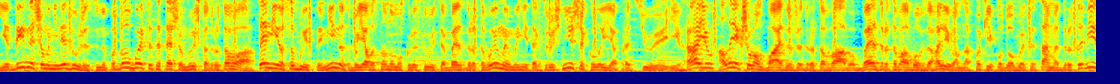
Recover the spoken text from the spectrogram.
Єдине, що мені не дуже сильно подобається, це те, що мишка дротова. Це мій особистий мінус, бо я в основному користуюся бездротовими. Мені так зручніше, коли я працюю і граю. Але якщо вам байдуже дротова або бездротова, або взагалі вам навпаки подобаються саме дротові,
